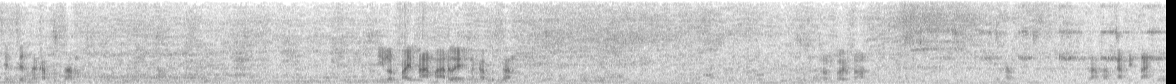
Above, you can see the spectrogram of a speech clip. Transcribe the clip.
เซนครึ่งนะครับทุกท่านมีรถไฟผ่านมาด้วยนะครับทุกท่านรถไฟฟ้านี่ครับำลังทำการติดตั้งอยู่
